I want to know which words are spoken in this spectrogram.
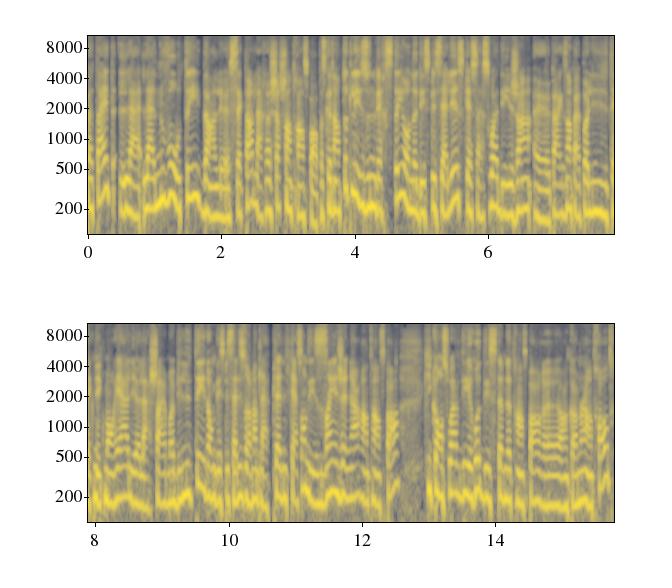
peut-être la, la, nouveauté dans le secteur de la recherche en transport. Parce que dans toutes les universités, on a des spécialistes, que ce soit des gens, euh, par exemple, à Polytechnique Montréal, il y a la chaire mobilité, donc des spécialistes vraiment de la planification, des ingénieurs en transport qui conçoivent des routes, des systèmes de transport euh, en commun, entre autres.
